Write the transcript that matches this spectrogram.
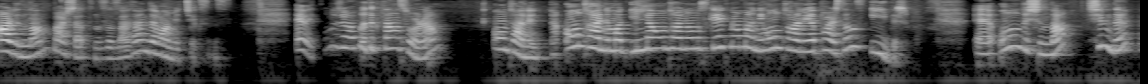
Ardından başlattığınızda zaten devam edeceksiniz. Evet, bunu cevapladıktan sonra 10 tane 10 tane madde illa 10 tane olması gerekmiyor ama hani 10 tane yaparsanız iyidir. Ee, onun dışında şimdi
